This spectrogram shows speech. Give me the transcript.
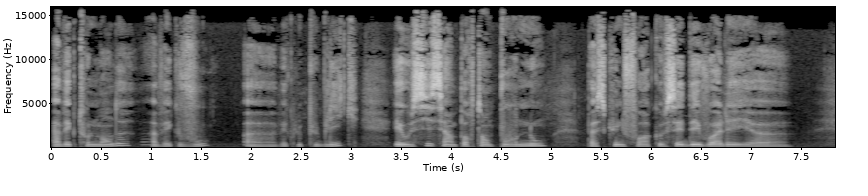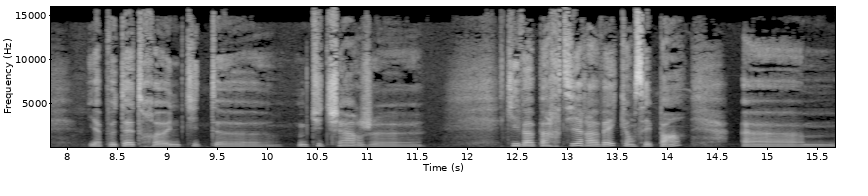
avec tout le monde, avec vous, avec le public. Et aussi, c'est important pour nous, parce qu'une fois que c'est dévoilé, il y a peut-être une petite, une petite charge qui va partir avec, on ne sait pas. Euh,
